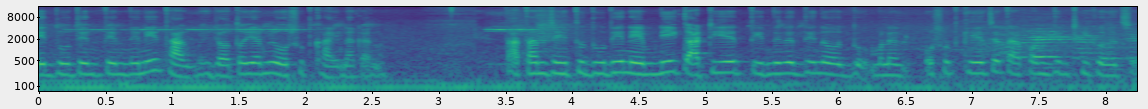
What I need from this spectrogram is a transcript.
এই দুদিন, তিন দিনই থাকবে, যতই আমি ওষুধ খাই না কেন। তাতান যেহেতু দুদিন এমনি কাটিয়ে তিন দিনের দিন মানে ওষুধ খেয়েছে তারপর দিন ঠিক হয়েছে।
